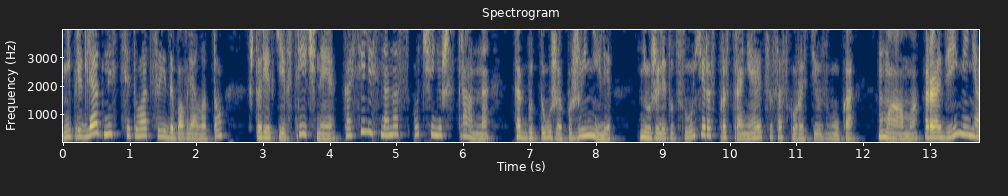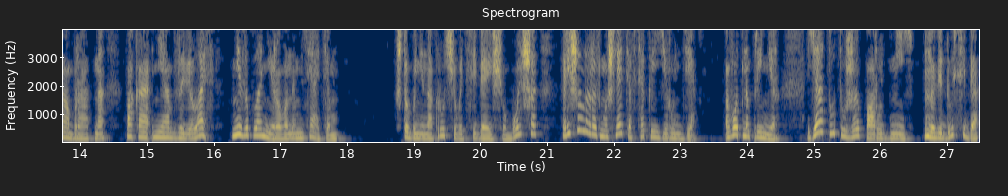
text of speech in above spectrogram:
Неприглядность ситуации добавляла то, что редкие встречные косились на нас очень уж странно, как будто уже поженили. Неужели тут слухи распространяются со скоростью звука? «Мама, роди меня обратно, пока не обзавелась незапланированным зятем». Чтобы не накручивать себя еще больше, решила размышлять о всякой ерунде. Вот, например, я тут уже пару дней, но веду себя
